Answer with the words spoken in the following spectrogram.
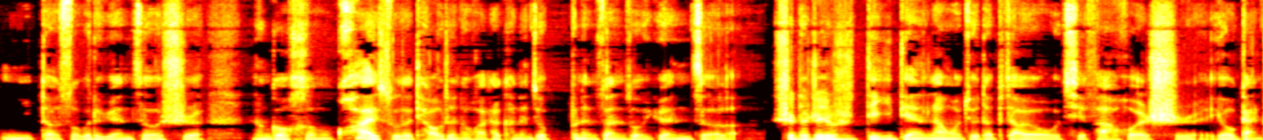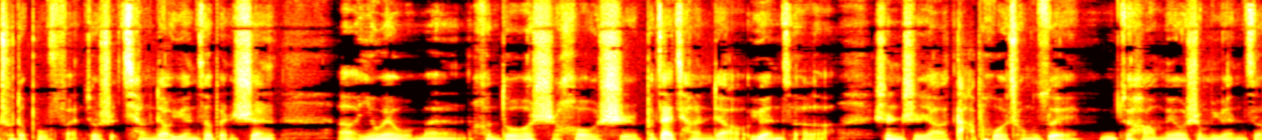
你的所谓的原则是能够很快速的调整的话，它可能就不能算作原则了。是的，这就是第一点让我觉得比较有启发或者是有感触的部分，就是强调原则本身。呃，因为我们很多时候是不再强调原则了，甚至要打破重碎。你最好没有什么原则，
